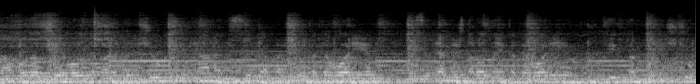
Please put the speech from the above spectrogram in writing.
Нам ворожує Володимир Дерчук, Дем'янин, суддя першої категорії, суддя міжнародної категорії Віктор Поліщук.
